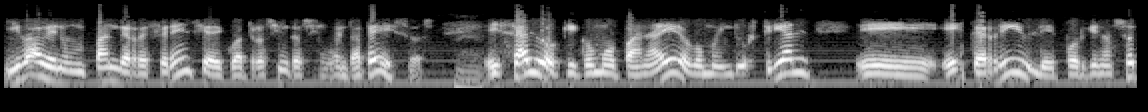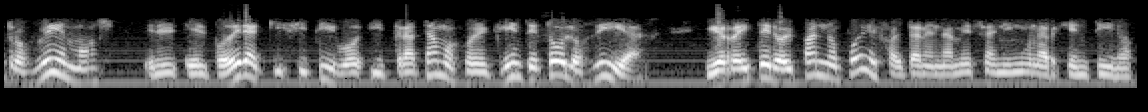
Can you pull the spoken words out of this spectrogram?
iba a haber un pan de referencia de 450 pesos. Es algo que como panadero, como industrial, eh, es terrible, porque nosotros vemos el poder adquisitivo y tratamos con el cliente todos los días. Y reitero, el pan no puede faltar en la mesa de ningún argentino.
